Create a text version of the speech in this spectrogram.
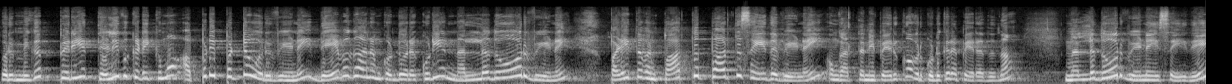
ஒரு மிகப்பெரிய தெளிவு கிடைக்குமோ அப்படிப்பட்ட ஒரு வீணை தேவகானம் கொண்டு வரக்கூடிய நல்லதோர் வீணை படைத்தவன் பார்த்து பார்த்து செய்த வீணை உங்கள் அத்தனை பேருக்கும் அவர் கொடுக்குற பேர் அதுதான். நல்லதோர் வீணை செய்தே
